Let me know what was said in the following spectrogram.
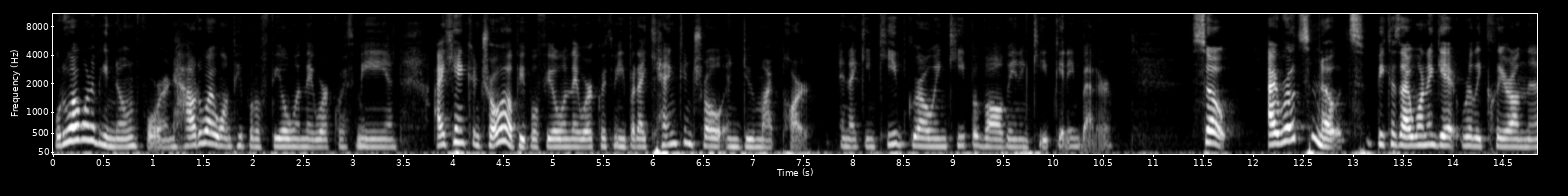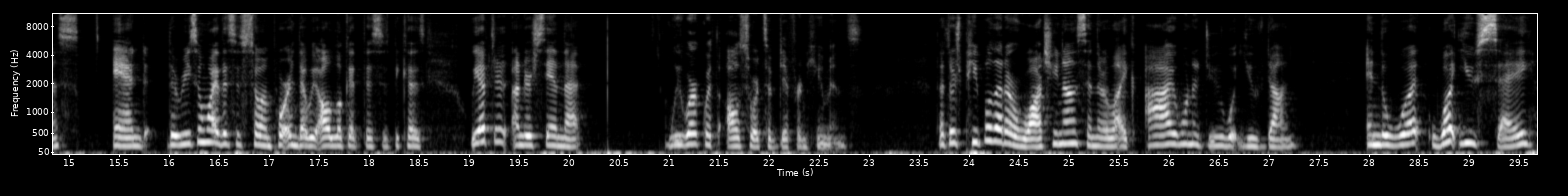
what do I want to be known for and how do I want people to feel when they work with me? And I can't control how people feel when they work with me, but I can control and do my part. And I can keep growing, keep evolving, and keep getting better. So I wrote some notes because I want to get really clear on this. And the reason why this is so important that we all look at this is because we have to understand that we work with all sorts of different humans that there's people that are watching us and they're like, I want to do what you've done. And the what what you say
